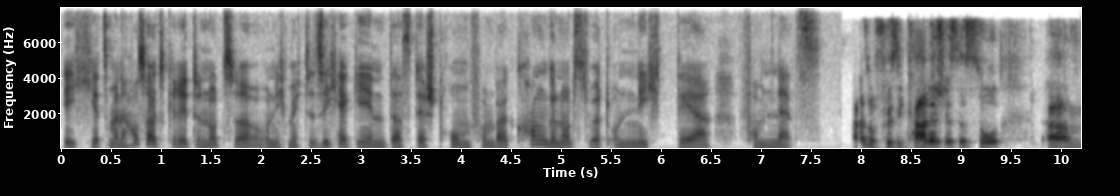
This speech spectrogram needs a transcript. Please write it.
ich jetzt meine Haushaltsgeräte nutze und ich möchte sicher gehen, dass der Strom vom Balkon genutzt wird und nicht der vom Netz? Also physikalisch ist es so, ähm,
